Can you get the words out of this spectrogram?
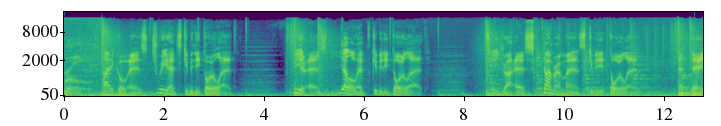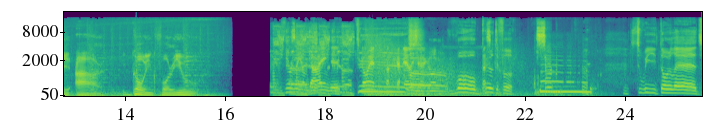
world. Hajko as Three-Head Skibidi Toilet. Fear as Yellowhead Skibidi Toilet. Sidra as Cameraman Skibidi Toilet. And they are going for you. Feels like I'm dying, dude. Go in. Okay, at least I go. Whoa, beautiful. Sweet toilet.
